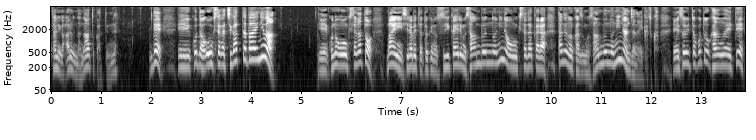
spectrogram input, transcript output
種があるんだなとかってね。で、え、今度は大きさが違った場合には、えー、この大きさだと、前に調べた時のスイカよりも3分の2の大きさだから、種の数も3分の2なんじゃないかとか、えー、そういったことを考えて、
